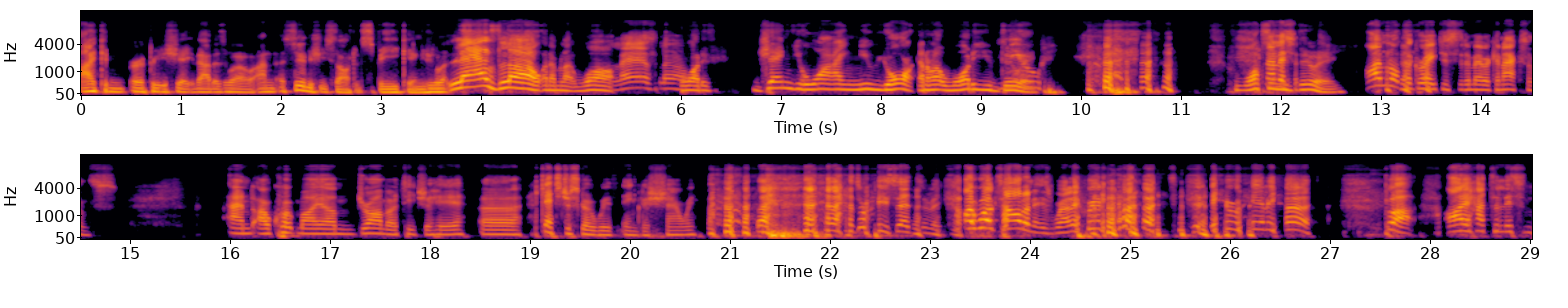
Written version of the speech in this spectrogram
I can appreciate that as well. And as soon as she started speaking, she was like, Laszlo. And I'm like, what? Laszlo. What is genuine New York? And I'm like, what are you doing? What Now are listen, you doing? I'm not the greatest at American accents. And I'll quote my um drama teacher here. Uh, let's just go with English, shall we? That's what he said to me. I worked hard on it as well. It really hurt. It really hurt. But I had to listen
